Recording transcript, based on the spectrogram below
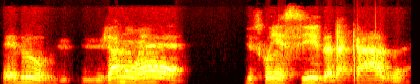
Pedro já não é desconhecido, é da casa.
